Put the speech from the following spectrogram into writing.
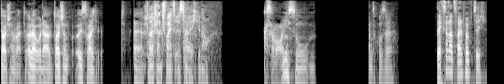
Deutschlandweit. Oder, oder Deutschland, Österreich. Äh. Deutschland, Schweiz, Österreich, genau. Das ist aber auch nicht so ganz große. 652.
